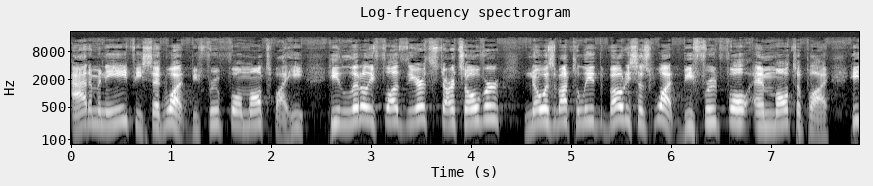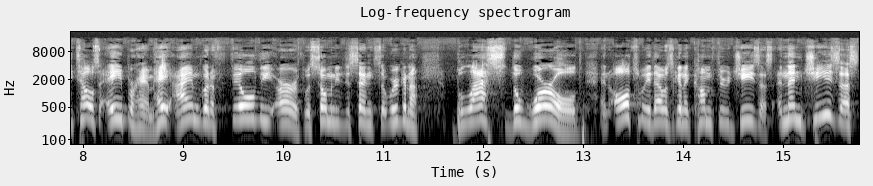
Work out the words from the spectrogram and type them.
Adam and Eve, he said, What? Be fruitful and multiply. He, he literally floods the earth, starts over. Noah's about to leave the boat. He says, What? Be fruitful and multiply. He tells Abraham, Hey, I am going to fill the earth with so many descendants that we're going to bless the world. And ultimately, that was going to come through Jesus. And then Jesus,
